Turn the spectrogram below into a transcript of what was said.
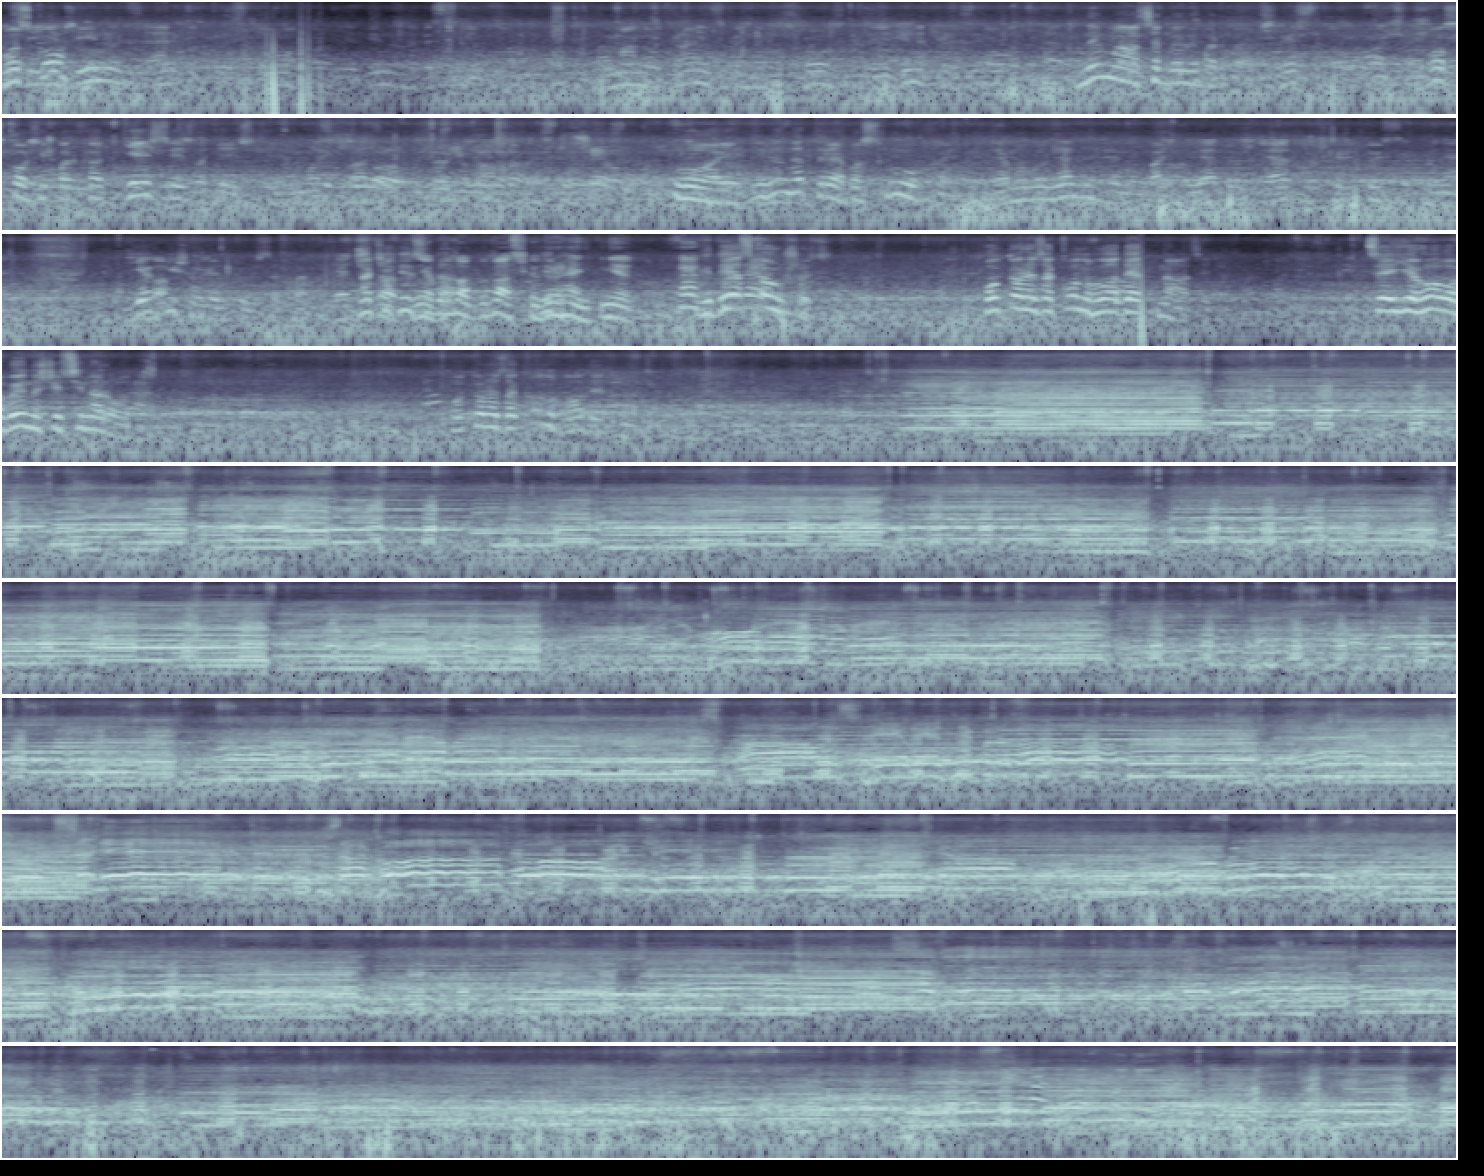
Московська? Єдина церква Христова, єдина на весь світ. Нема не українська, не московська, єдина Христова церква. Нема, це були бардовські. Христова церква. Московський паркат дійсно і злодійський. Москва дуже мало Христова. Ой, не, не треба, слухай. Я молода людина, бачите, я трошки, я трошки рятуюсь цих понять. Я більше орієнтуюся. Так. Я Значить, іди Ні, сюди. будь ласка, будь ласка, дорогенький, ні. Як Де я скажу щось? Повторний закон, глава 19. Це Єгова винищив всі народи. Повторний закону глава 19.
